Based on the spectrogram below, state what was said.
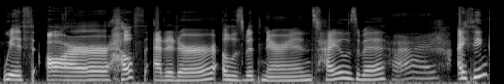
with our health editor, Elizabeth Narins. Hi, Elizabeth. Hi. I think,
